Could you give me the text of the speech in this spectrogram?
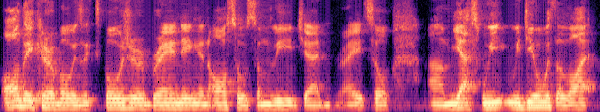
all they care about is exposure, branding, and also some lead gen, right? So um, yes, we we deal with a lot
